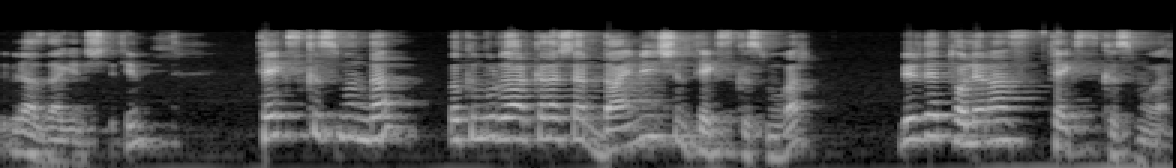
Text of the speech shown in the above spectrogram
Biraz daha genişleteyim. Text kısmında bakın burada arkadaşlar dimension text kısmı var. Bir de tolerans text kısmı var.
